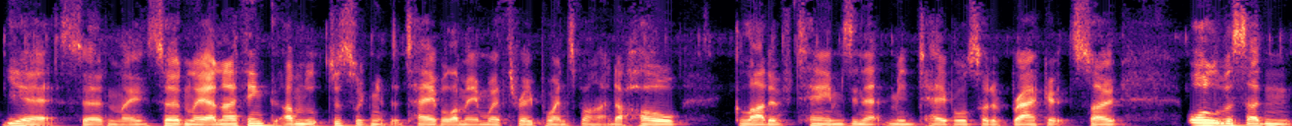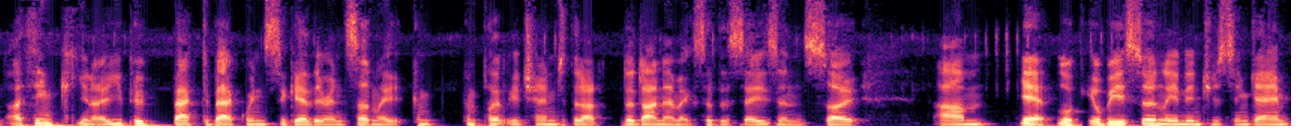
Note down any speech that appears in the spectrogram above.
Yeah, certainly, certainly. And I think I'm just looking at the table. I mean, we're three points behind a whole glut of teams in that mid-table sort of bracket. So all of a sudden, I think you know you put back-to-back wins together, and suddenly it com- completely changed the, the dynamics of the season. So um, yeah, look, it'll be certainly an interesting game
